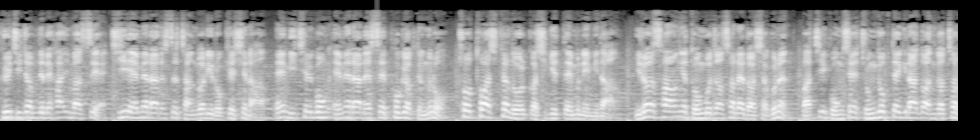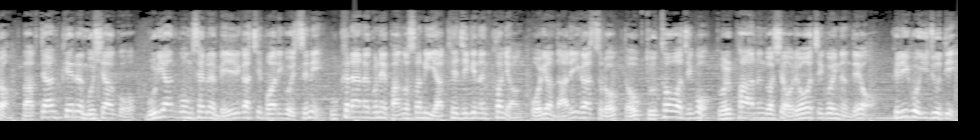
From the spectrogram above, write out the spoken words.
그 지점들을 HIMARS의 GMLRS 장거리 로켓이나 M270 MLRS 포격 등으로 초토화시켜 놓을 것이기 때문입니다. 이런 상황에 동부전선의 러시아군은 마치 공세에 중독되기라도 한 것처럼 막대한 피해를 무시하고 무리한 공세를 매일같이 벌이고 있으니 우크라이나군의 방어선이 약해지기는커녕 오히려 날이 갈수록 더욱 두터워지고 돌파하는 것이 어려워지고 있는데요. 그리고 2주 뒤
